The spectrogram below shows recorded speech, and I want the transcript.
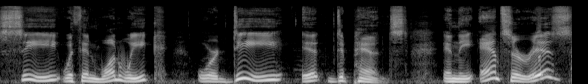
C, within one week, or D, it depends. And the answer is.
